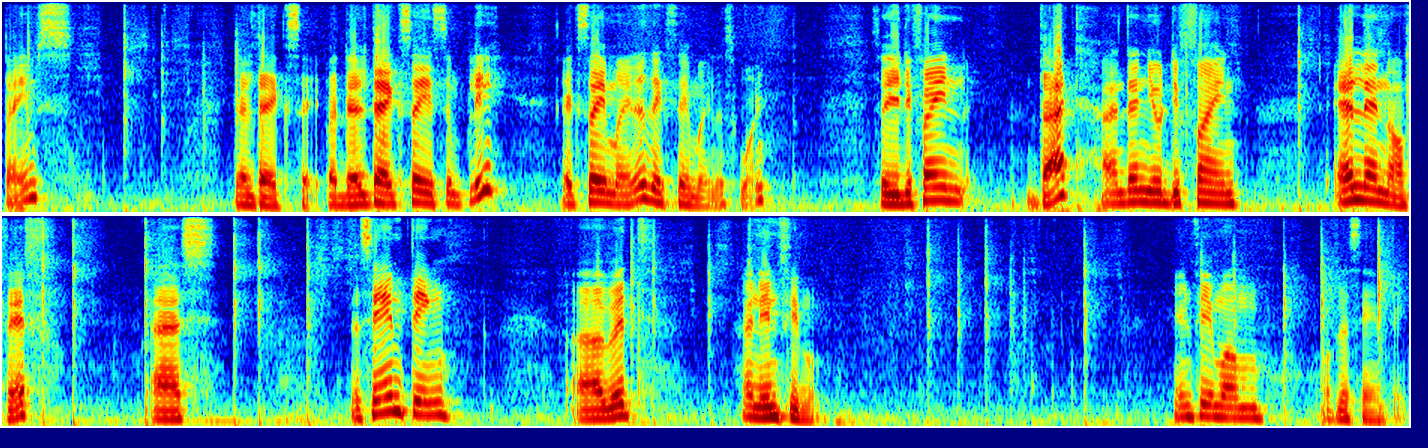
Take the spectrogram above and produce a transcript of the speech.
times delta x i, but delta x i is simply x i minus x i minus 1. So, you define that and then you define L n of f as the same thing uh, with an infimum, infimum of the same thing.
